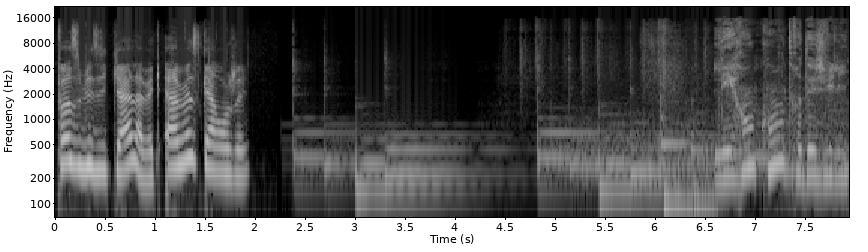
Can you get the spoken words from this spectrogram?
pause musicale avec Hermès Garanger. Les rencontres de Julie.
